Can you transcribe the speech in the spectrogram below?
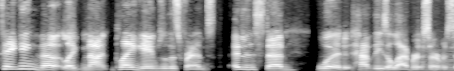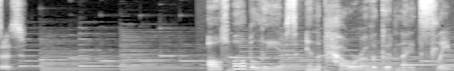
taking the like not playing games with his friends and instead would have these elaborate services Allswell believes in the power of a good night's sleep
